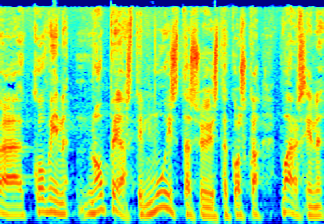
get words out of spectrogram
äh, kovin nopeasti muista syistä, koska varsin äh,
